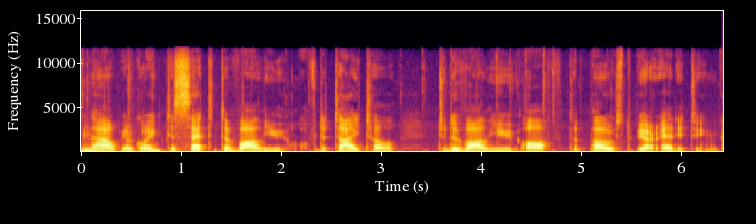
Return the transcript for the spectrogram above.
Now we are going to set the value of the title to the value of the post we are editing.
